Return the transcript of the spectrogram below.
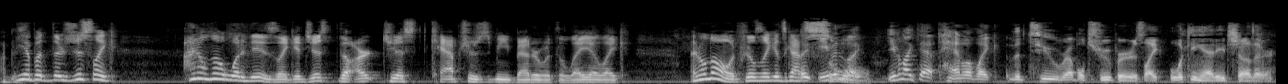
Understand. Yeah, but there's just like, I don't know what it is. Like, it just the art just captures me better with the Leia. Like, I don't know. It feels like it's got Like, soul. even like even like that panel of like the two rebel troopers like looking at each other.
